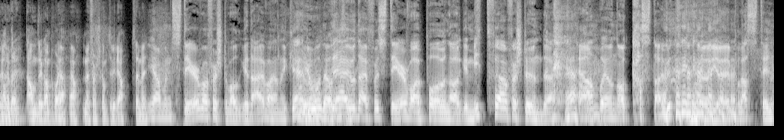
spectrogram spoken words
eller, Andre. andre. kampen var det, ja. ja. Men første kamp til Virja, stemmer. Ja, men Stair var førstevalget der, var han ikke? Jo, det var det det er jo derfor Stair var på laget mitt fra første runde. ja. han ble jo nå kasta ut for å gjøre plass til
